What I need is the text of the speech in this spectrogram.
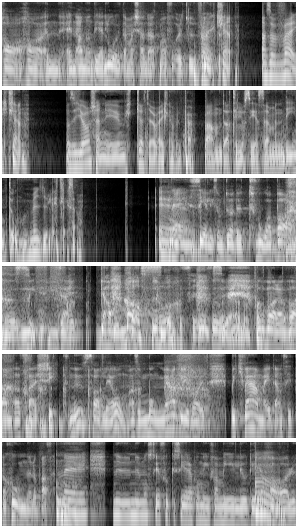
ha, ha en, en annan dialog där man känner att man får ett utbyte. Verkligen. Alltså verkligen. Alltså jag känner ju mycket att jag verkligen vill peppa andra till att se så här, men det är inte omöjligt liksom. Eh, Nej, se liksom du hade två barn och Så mi- fy så här, fan. gammal Alltså, säger. så Så, och bara valde att så här, shit nu sadlar jag om. Alltså många hade ju varit bekväma i den situationen och bara så här, Mm. nej nu, nu måste jag fokusera på min familj och det jag har.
